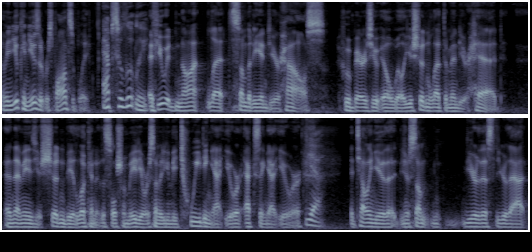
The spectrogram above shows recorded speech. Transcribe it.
I mean, you can use it responsibly. Absolutely. If you would not let somebody into your house who bears you ill will, you shouldn't let them into your head, and that means you shouldn't be looking at the social media where somebody can be tweeting at you or xing at you or yeah telling you that you know some you're this, you're that.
